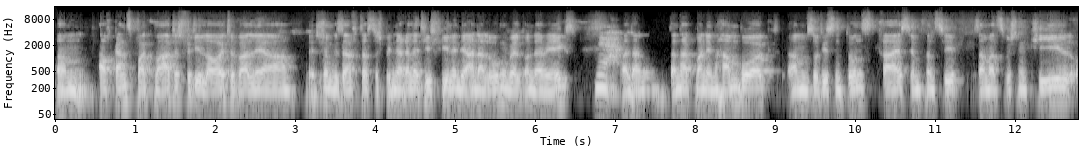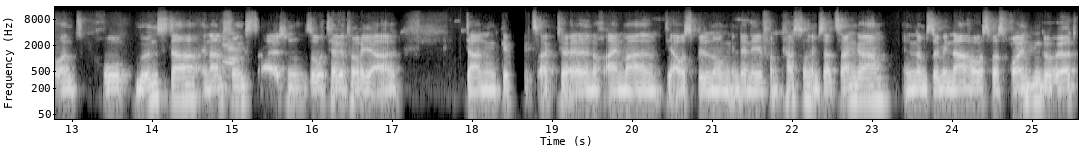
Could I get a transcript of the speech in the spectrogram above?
Ähm, auch ganz pragmatisch für die Leute, weil ja, wie du schon gesagt hast, ich bin ja relativ viel in der analogen Welt unterwegs. Ja. Weil dann, dann hat man in Hamburg ähm, so diesen Dunstkreis im Prinzip, sagen wir, zwischen Kiel und grob Münster, in Anführungszeichen, ja. so territorial. Dann gibt es aktuell noch einmal die Ausbildung in der Nähe von Kassel im Satsanga, in einem Seminarhaus, was Freunden mhm. gehört.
